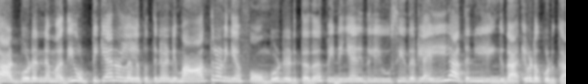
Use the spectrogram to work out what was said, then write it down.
കാർഡ് ബോർഡ് തന്നെ മതി. ഒട്ടിക്കാനുള്ള എളുപ്പത്തിന് വേണ്ടി മാത്രമാണ് ഞാൻ ഫോം ബോർഡ് എടുത്തത്. പിന്നെ ഞാൻ ഇതിൽ യൂസ് ചെയ്തിട്ടുള്ള എല്ലാത്തിനും ലിങ്ക് ഇതാ ഇവിടെ കൊടുക്കാം.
